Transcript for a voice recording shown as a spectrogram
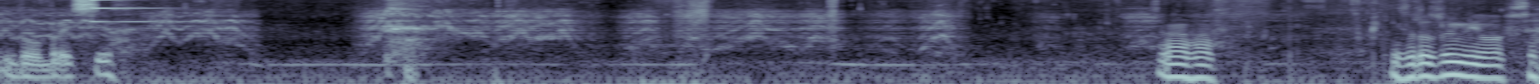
Добре сів. Ага. Зрозуміло все.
